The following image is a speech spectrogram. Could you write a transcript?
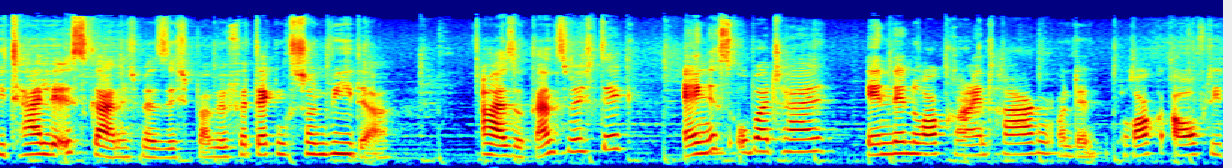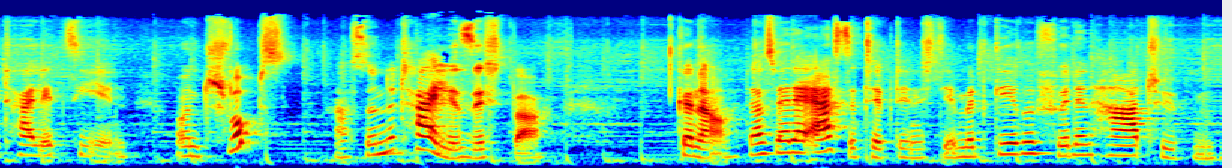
Die Taille ist gar nicht mehr sichtbar. Wir verdecken es schon wieder. Also ganz wichtig, enges Oberteil in den Rock reintragen und den Rock auf die Taille ziehen. Und schwupps, hast du eine Taille sichtbar. Genau, das wäre der erste Tipp, den ich dir mitgebe für den Haartypen.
